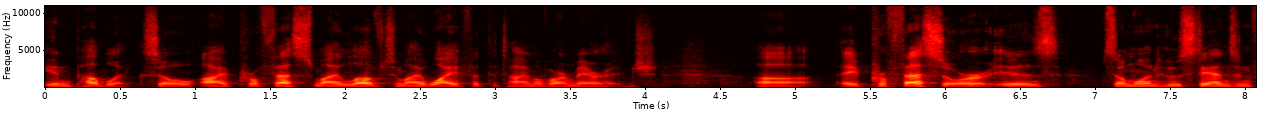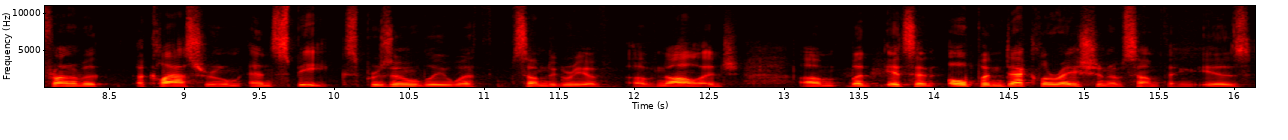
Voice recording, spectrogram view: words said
in public. So I profess my love to my wife at the time of our marriage. Uh, a professor is someone who stands in front of a, a, classroom and speaks, presumably with some degree of, of knowledge, um, but it's an open declaration of something, is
